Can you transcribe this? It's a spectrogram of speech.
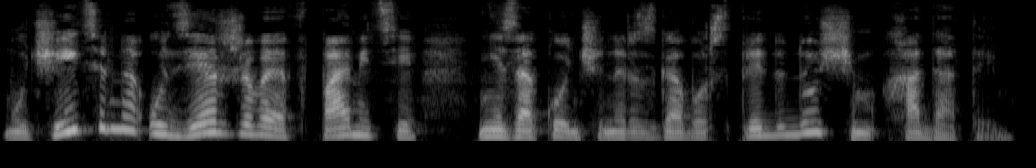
мучительно удерживая в памяти незаконченный разговор с предыдущим ходатаем.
